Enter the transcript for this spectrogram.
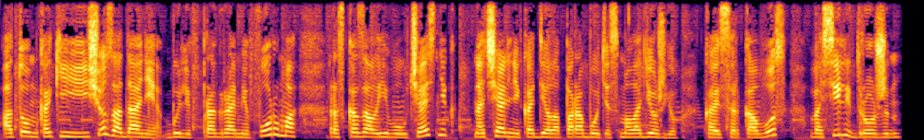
О том, какие еще задания были в программе форума, рассказал его участник, начальник отдела по работе с молодежью КСРК ВОЗ Василий Дрожин.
